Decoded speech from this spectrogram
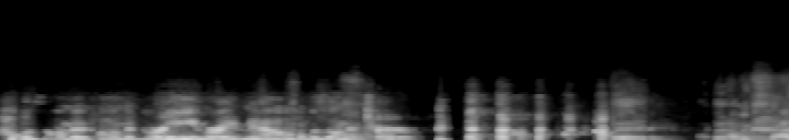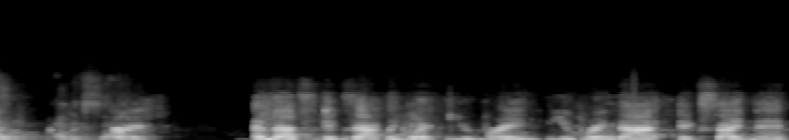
I was on the on the green right now. I was on the turf. I'm excited. I'm excited. Right. And that's exactly what you bring. You bring that excitement.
